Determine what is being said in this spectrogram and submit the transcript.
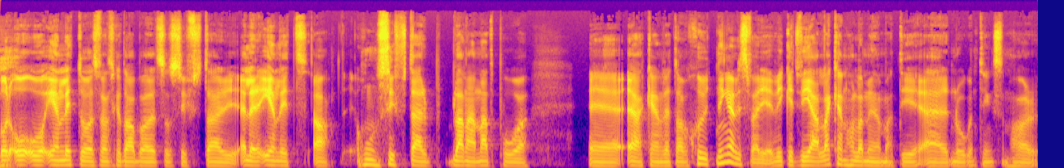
och, och, och enligt då Svenska Dagbladet så syftar, eller enligt, ja, hon syftar bland annat på eh, ökandet av skjutningar i Sverige, vilket vi alla kan hålla med om att det är någonting som har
